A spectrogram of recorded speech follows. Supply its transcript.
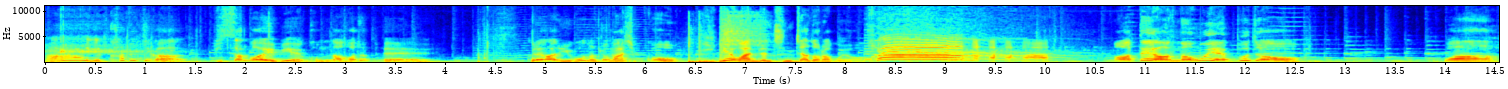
아 이게 카드지가 비싼 거에 비해 겁나 허접해. 그래가지고 이거는 좀 아쉽고 이게 완전 진짜더라고요. 어때요? 너무 예쁘죠? 와.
